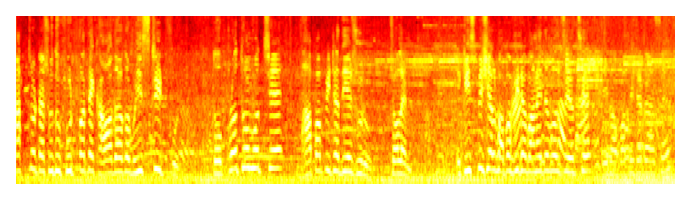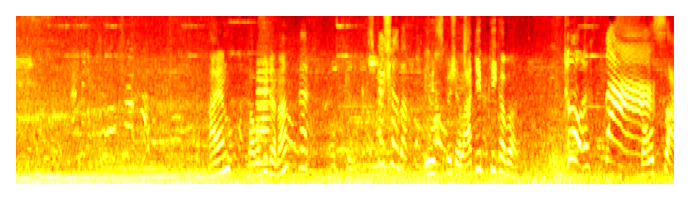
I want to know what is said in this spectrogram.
রাত্রটা শুধু ফুটপাতে খাওয়া দাওয়া করব স্ট্রিট ফুড তো প্রথম হচ্ছে ভাপা পিঠা দিয়ে শুরু। চলেন একটি স্পেশাল ভাপা পিঠা বানাইতে বলছে হচ্ছে। এই ভাপা পিঠাটা আছে। আয়ান বাবা পিঠা না? হ্যাঁ। ওকে স্পেশাল বাবা এই স্পেশাল আকিব কি খাবা? দোসা দোসা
